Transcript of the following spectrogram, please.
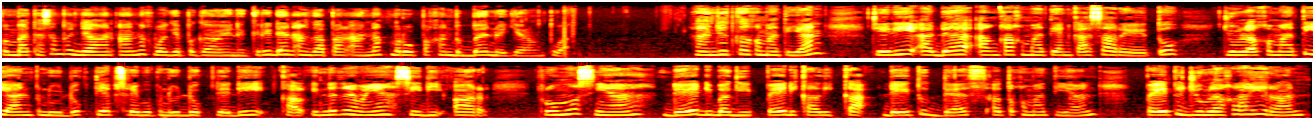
pembatasan tunjangan anak bagi pegawai negeri dan anggapan anak merupakan beban bagi orang tua. Lanjut ke kematian, jadi ada angka kematian kasar yaitu jumlah kematian penduduk tiap 1000 penduduk. Jadi kalau ini tuh namanya CDR. Rumusnya D dibagi P dikali K. D itu death atau kematian, P itu jumlah kelahiran,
